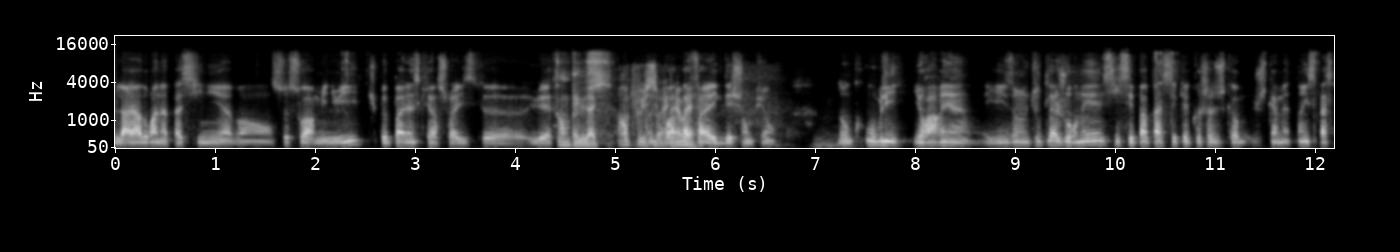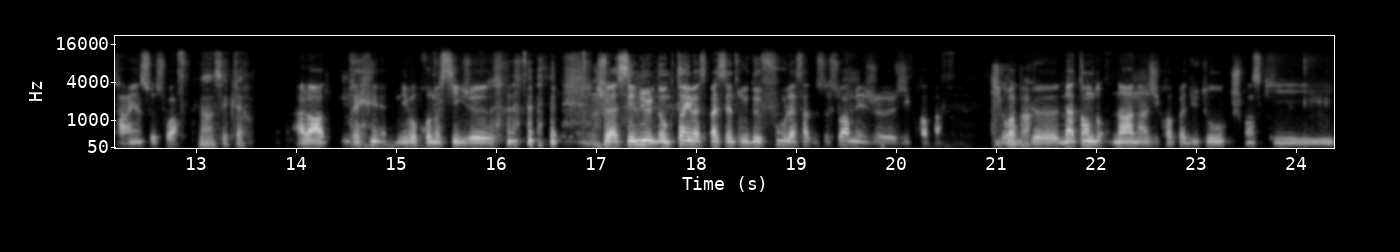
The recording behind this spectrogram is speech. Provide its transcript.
l'arrière droit n'a pas signé avant ce soir minuit, tu peux pas l'inscrire sur la liste UEFA. En plus, en plus, on ne pourra pas faire la Ligue des Champions. Donc oublie, il n'y aura rien. Ils ont eu toute la journée. Si c'est pas passé quelque chose jusqu'à maintenant, il ne se passera rien ce soir. Non, c'est clair. Alors après, niveau pronostic, je... je suis assez nul. Donc tant il va se passer un truc de fou là ce soir, mais je n'y crois pas. Tu crois pas? euh, Non, non, j'y crois pas du tout. Je pense qu'il,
